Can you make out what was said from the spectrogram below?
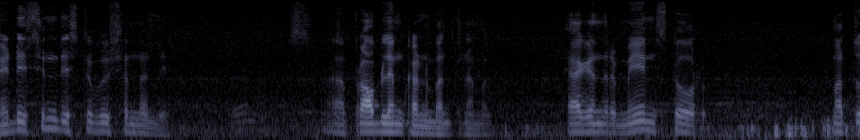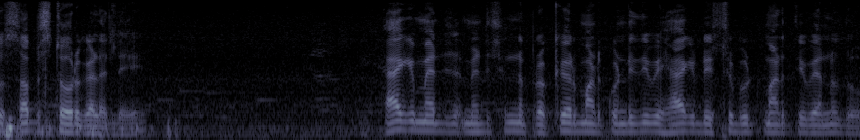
ಮೆಡಿಸಿನ್ ಡಿಸ್ಟ್ರಿಬ್ಯೂಷನ್ನಲ್ಲಿ ಪ್ರಾಬ್ಲಮ್ ಕಂಡು ಬಂತು ನಮಗೆ. ಹೇಗೆಂದರೆ ಮೇನ್ ಸ್ಟೋರ್ ಮತ್ತು ಸಬ್ ಸ್ಟೋರ್ಗಳಲ್ಲಿ ಹೇಗೆ ಮೆಡ್ ಮೆಡಿಸಿನ್ ಪ್ರೊಕ್ಯೂರ್ ಮಾಡ್ಕೊಂಡಿದ್ದೀವಿ, ಹೇಗೆ ಡಿಸ್ಟ್ರಿಬ್ಯೂಟ್ ಮಾಡ್ತೀವಿ ಅನ್ನೋದು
